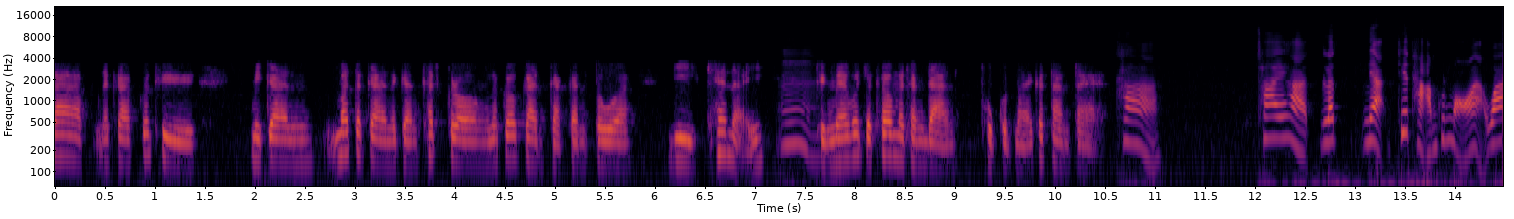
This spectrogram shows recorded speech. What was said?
ทราบนะครับก็คือมีการมาตรการในการคัดกรอง แล้วก็การกักกันตัวดีแค่ไหนอืมถึงแม้ว่าจะเข้ามาทางด่านถูกกฎหมายก็ตามแต่ ค่ะ ใช่ค่ะ แล้วเนี่ยที่ถามคุณหมออะว่า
